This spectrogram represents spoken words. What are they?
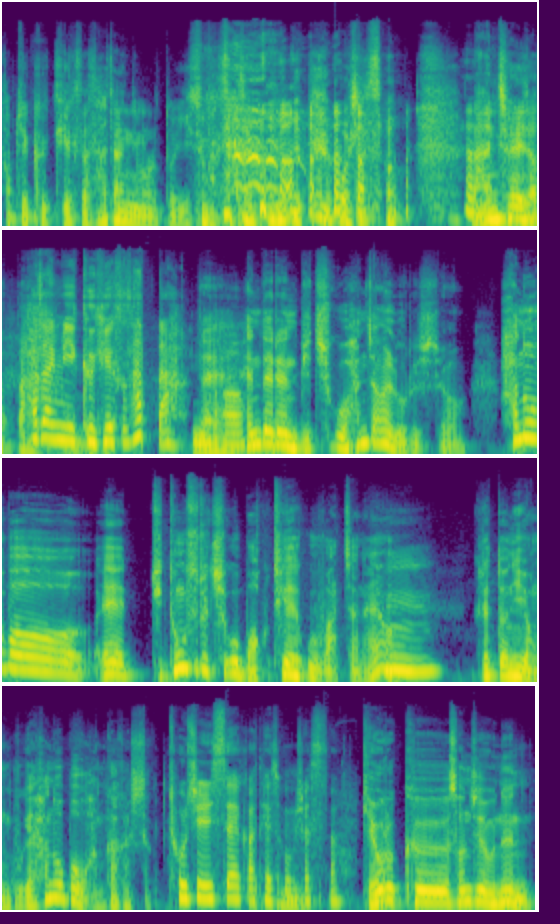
갑자기 그 기획사 사장님으로 또 이수만 사장님이 오셔서 난처해졌다. 사장님이 그 기획서 샀다. 네. 어. 핸델은 미치고 한장을 노리시죠. 하노버에 뒤통수를 치고 먹튀하고 왔잖아요. 음. 그랬더니 영국의 하노버 왕가가 시작. 조지 1세가 돼서 음. 오셨어. 게오르크 선제후는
